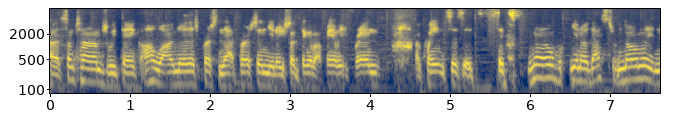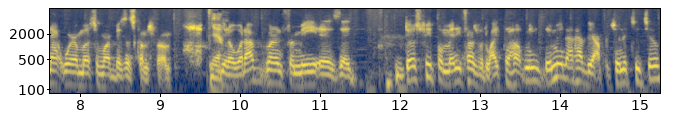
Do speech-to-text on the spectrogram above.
uh, sometimes we think, oh well, I know this person, that person. You know, you start thinking about family, friends, acquaintances. It's it's no, you know, that's normally not where most of our business comes from. Yeah. You know, what I've learned from me is that those people many times would like to help me. They may not have the opportunity to.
